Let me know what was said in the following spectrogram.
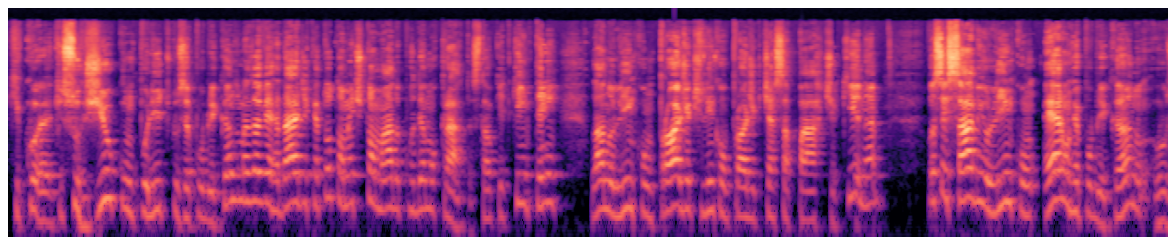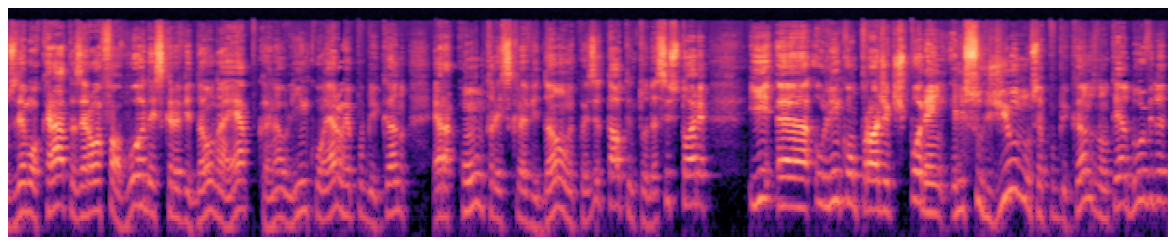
que, que, surgiu com políticos republicanos, mas a verdade é que é totalmente tomado por democratas. Tá? Quem tem lá no Lincoln Project, Lincoln Project essa parte aqui, né? Vocês sabem, o Lincoln era um republicano, os democratas eram a favor da escravidão na época, né? o Lincoln era um republicano, era contra a escravidão e coisa e tal, tem toda essa história. E uh, o Lincoln Project, porém, ele surgiu nos republicanos, não tenha dúvida,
